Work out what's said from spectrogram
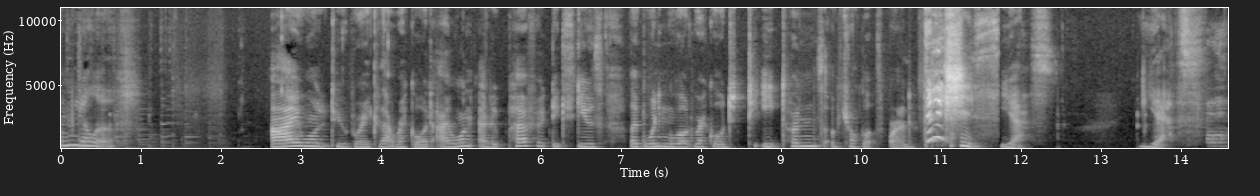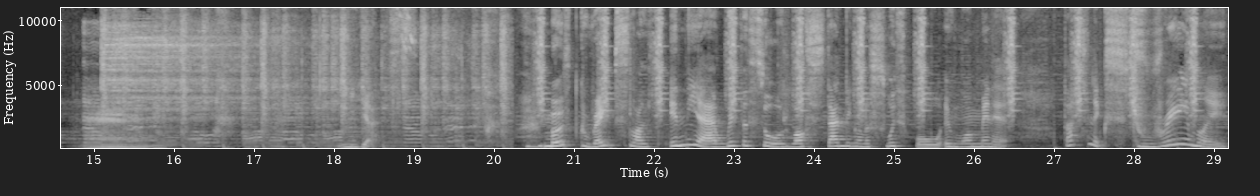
I'm jealous. I want to break that record. I want a perfect excuse, like winning a world record, to eat tons of chocolate spread. Delicious! Yes. Yes. Yes. Most grapes sliced in the air with a sword while standing on a Swiss ball in one minute. That's an extremely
